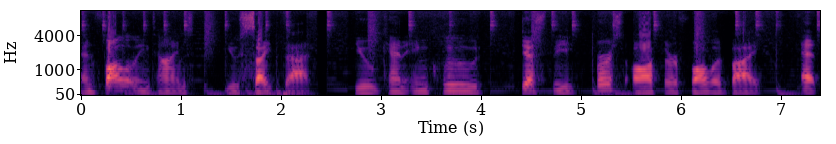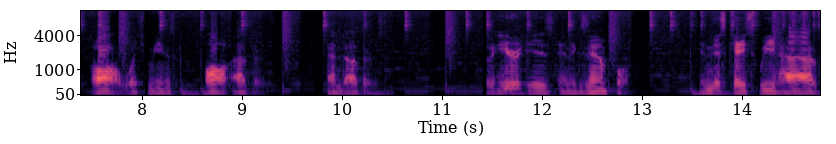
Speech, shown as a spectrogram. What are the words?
and following times you cite that, you can include just the first author followed by et al., which means all others and others. So here is an example. In this case, we have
